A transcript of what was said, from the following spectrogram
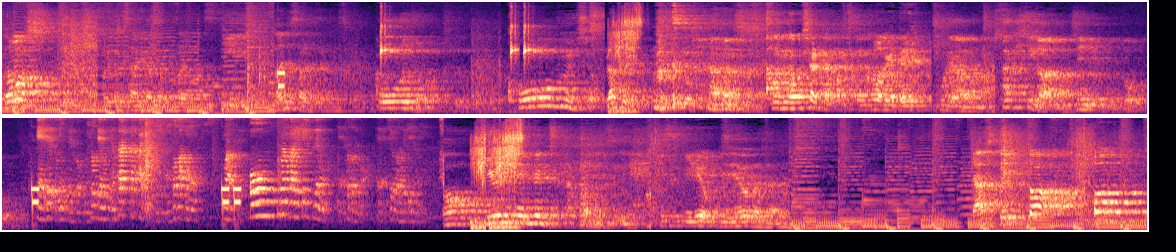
した。おざます森崎さんありがとうございます何されてるんですか公文書楽ですそんなおしゃれなパソコンを掲げてこれあの。下騎士があの。戦力とあ急に宣伝ですよなんか気づき入れよう入れようかじゃラストヒットポン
